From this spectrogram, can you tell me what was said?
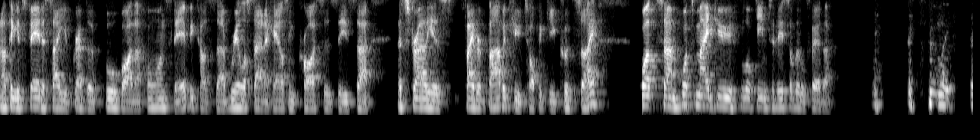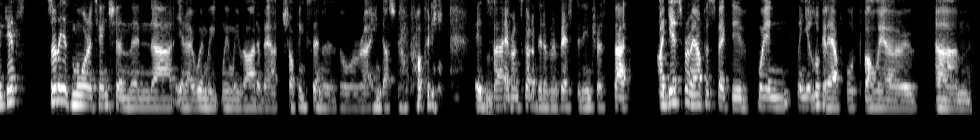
And I think it's fair to say you've grabbed the bull by the horns there because uh, real estate or housing prices is uh, Australia's favourite barbecue topic, you could say. What's um, what's made you look into this a little further? certainly, it gets certainly gets more attention than uh, you know when we when we write about shopping centres or uh, industrial property. It's uh, everyone's got a bit of a vested interest, but I guess from our perspective, when when you look at our portfolio um,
